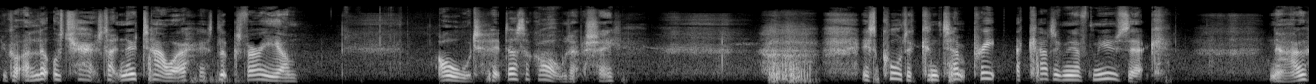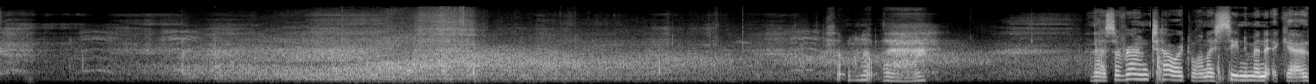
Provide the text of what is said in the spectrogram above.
You've got a little church, like no tower. It looks very um old. It does look old, actually. It's called a Contemporary Academy of Music now. Something up there. And there's a round towered one I seen a minute ago.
